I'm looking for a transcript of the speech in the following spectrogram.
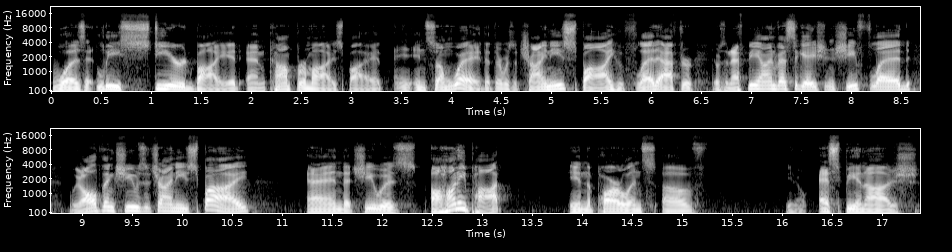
was at least steered by it and compromised by it in, in, some way. That there was a Chinese spy who fled after there was an FBI investigation. She fled. We all think she was a Chinese spy and that she was a honeypot in the parlance of, you know, espionage,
